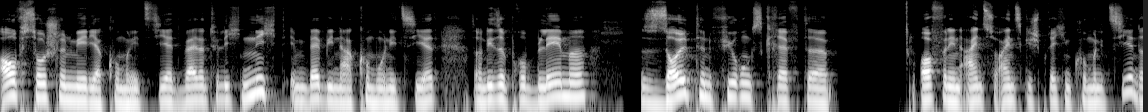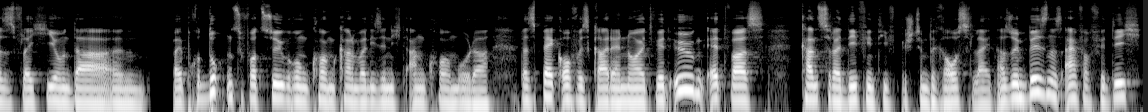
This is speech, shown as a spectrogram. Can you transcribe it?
auf Social Media kommuniziert, werden natürlich nicht im Webinar kommuniziert, sondern diese Probleme sollten Führungskräfte offen in 1 zu 1 Gesprächen kommunizieren, dass es vielleicht hier und da äh, bei Produkten zu Verzögerungen kommen kann, weil diese nicht ankommen oder das Backoffice gerade erneut wird. Irgendetwas kannst du da definitiv bestimmt rausleiten. Also im Business einfach für dich,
